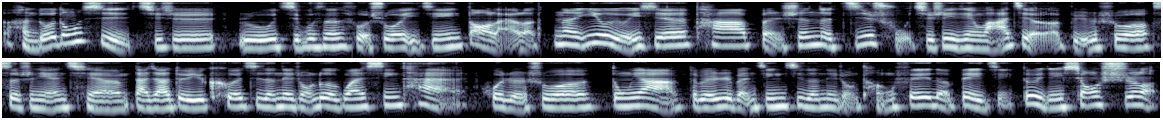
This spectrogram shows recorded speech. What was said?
很多东西其实如吉布森所说已经到来了，那又有一些它本身的基础其实已经瓦解了，比如说四十年前大家对于科技的那种乐观心态，或者说东亚特别日本经济的那种。腾飞的背景都已经消失了，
